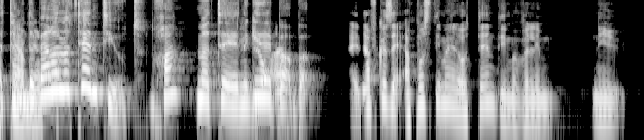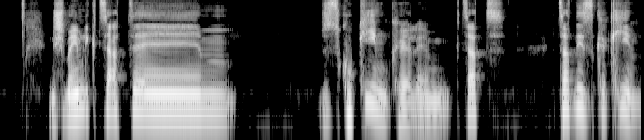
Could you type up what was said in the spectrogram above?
אתה מדבר על אותנטיות, נכון? זאת אומרת, אה, נגיד... לא, דווקא זה, הפוסטים האלה אותנטיים, אבל הם נשמעים לי קצת זקוקים כאלה, הם קצת... קצת נזקקים,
